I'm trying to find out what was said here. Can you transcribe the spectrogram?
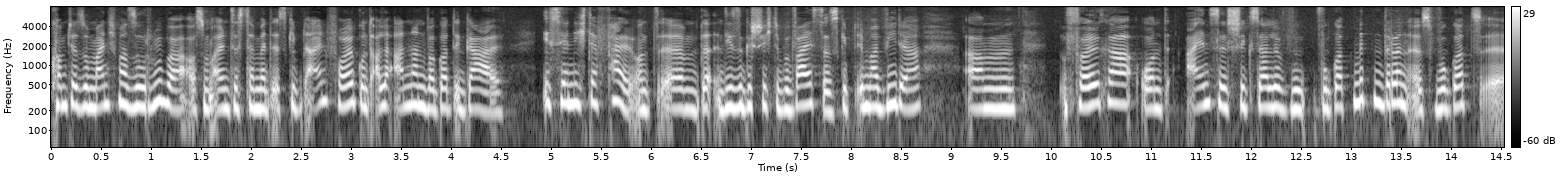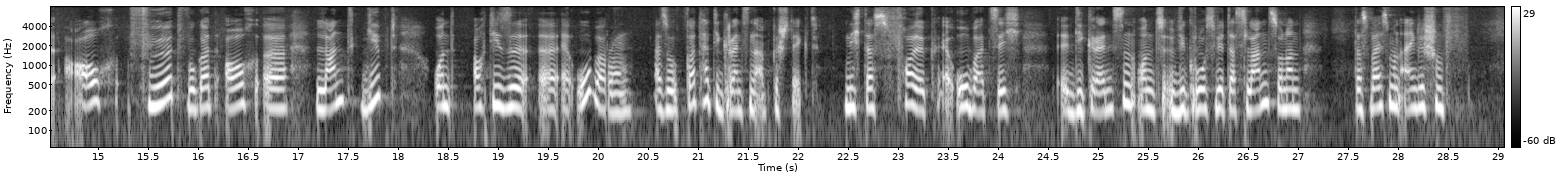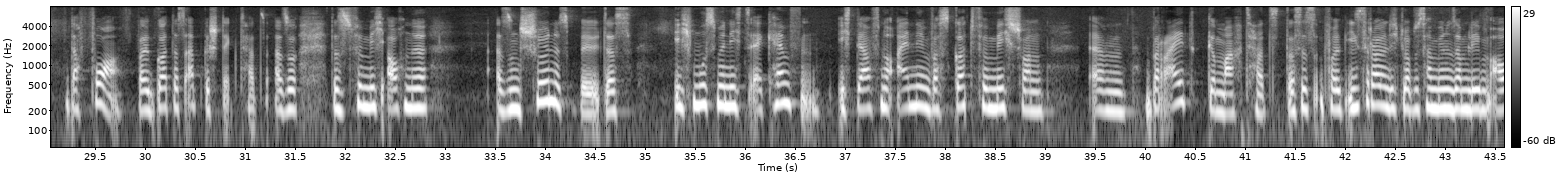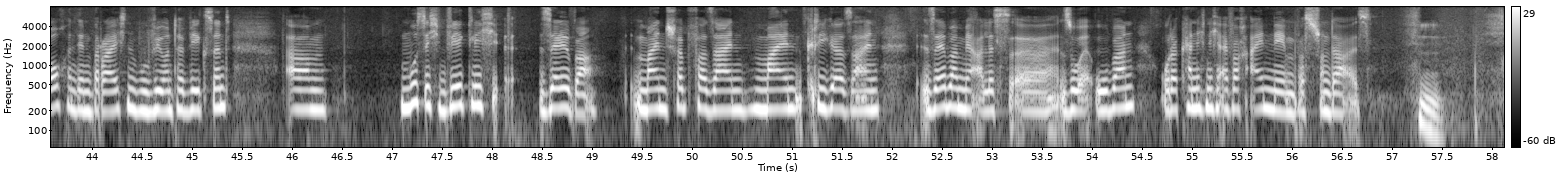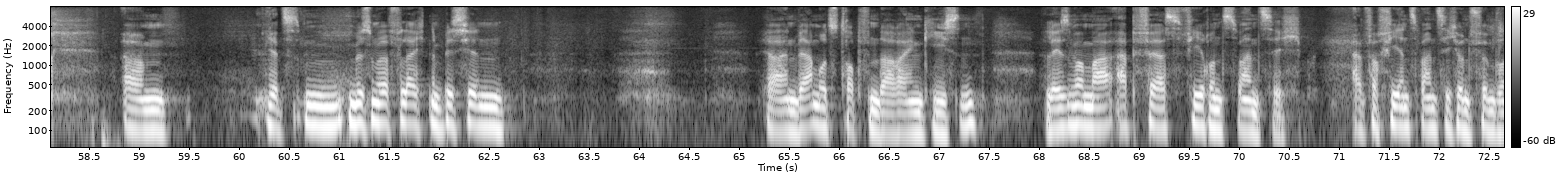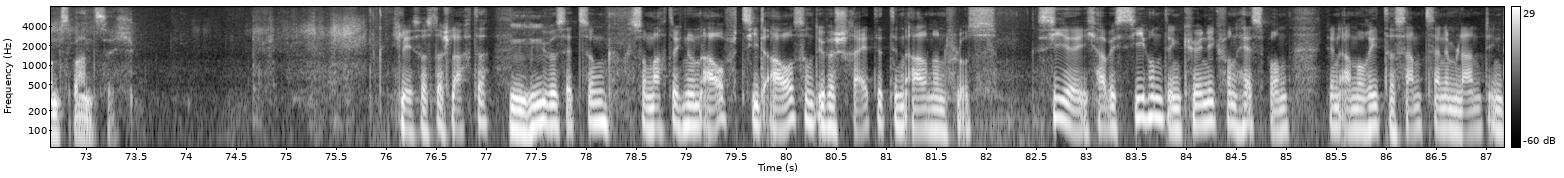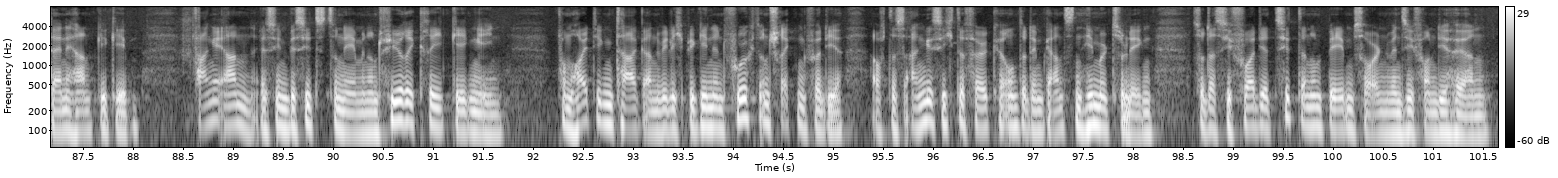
kommt ja so manchmal so rüber aus dem Alten Testament, es gibt ein Volk und alle anderen war Gott egal. Ist ja nicht der Fall und ähm, diese Geschichte beweist das. Es gibt immer wieder ähm, Völker und Einzelschicksale, wo, wo, Gott mittendrin ist, wo Gott äh, auch führt, wo Gott auch äh, Land gibt und auch diese äh, Eroberung. Also Gott hat die Grenzen abgesteckt nicht das Volk erobert sich äh, die Grenzen und wie groß wird das Land, sondern das weiß man eigentlich schon davor, weil Gott das abgesteckt hat. Also das ist für mich auch eine, also ein schönes Bild, dass ich muss mir nichts erkämpfen. Ich darf nur einnehmen, was Gott für mich schon ähm, bereit gemacht hat. Das ist Volk Israel und ich glaube, das haben wir in unserem Leben auch in den Bereichen, wo wir unterwegs sind. Ähm, muss ich wirklich selber mein Schöpfer sein, mein Krieger sein, selber mir alles äh, so erobern? Oder kann ich nicht einfach einnehmen, was schon da ist? Hm. Ähm, jetzt müssen wir vielleicht ein bisschen ja, einen Wermutstropfen da reingießen. Lesen wir mal ab Vers 24. einfach 24 und 25. Ich lese aus der Schlachter-Übersetzung. Mhm. So macht euch nun auf, zieht aus und überschreitet den Arnonfluss. Siehe, ich habe Sihon, den König von Hesbon, den Amoriter, samt seinem Land in deine Hand gegeben. Fange an, es in Besitz zu nehmen und führe Krieg gegen ihn. Vom heutigen Tag an will ich beginnen, Furcht und Schrecken vor dir auf das Angesicht der Völker unter dem ganzen Himmel zu legen, so dass sie vor dir zittern und beben sollen, wenn sie von dir hören.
